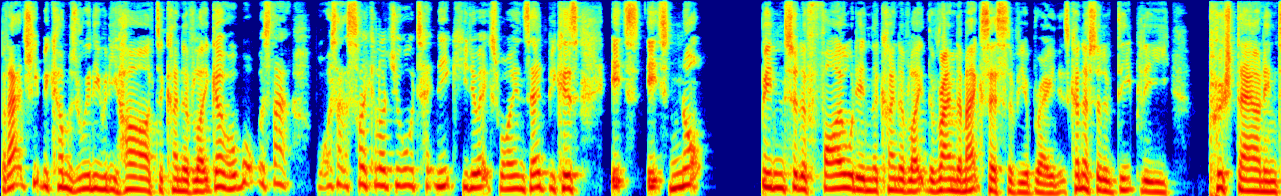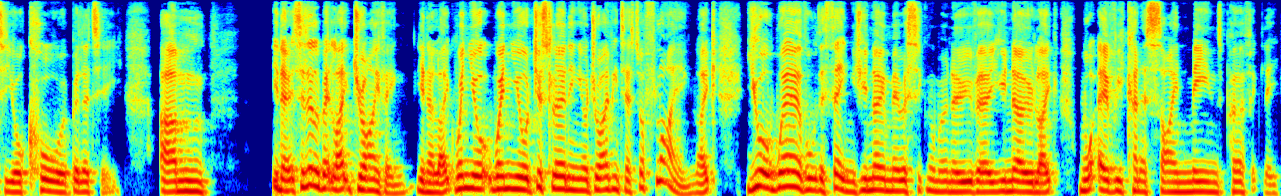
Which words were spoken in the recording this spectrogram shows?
but actually it becomes really, really hard to kind of like go, well, what was that? What was that psychological technique you do X, Y, and Z? Because it's it's not been sort of filed in the kind of like the random access of your brain. It's kind of sort of deeply pushed down into your core ability. Um, you know, it's a little bit like driving. You know, like when you're when you're just learning your driving test or flying, like you're aware of all the things. You know, mirror signal maneuver. You know, like what every kind of sign means perfectly.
